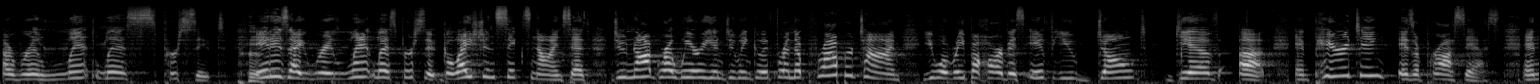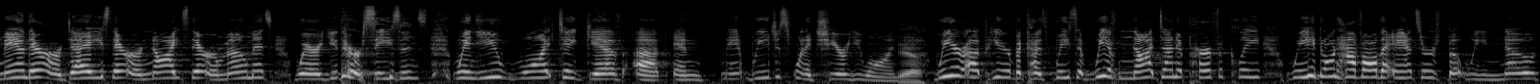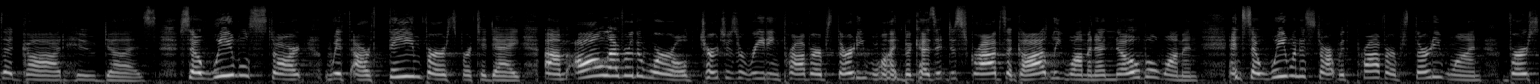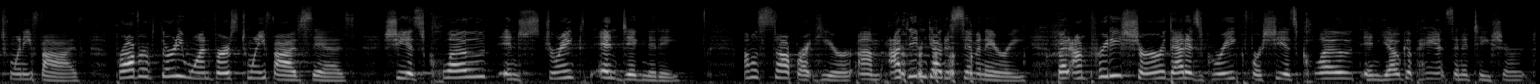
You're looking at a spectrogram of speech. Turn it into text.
a relentless pursuit. it is a relentless pursuit. Galatians 6 9 says, Do not grow weary in doing good, for in the proper time you will reap a harvest if you don't give up. And parenting is a process. And man, there are days, there are nights, there are moments where you, there are seasons when you want to give up. And man, we just want to cheer you on. Yeah. We are up here because we said we have not done it perfectly. We don't have all the answers, but we know the God who does. So we will start with our theme verse for today. Um, all over the world, churches are reading Proverbs 31 because it describes a godly woman, a noble woman. And so we want to start with Proverbs 31, verse 25. Proverbs 31, verse 25 says, She is clothed in strength and dignity. I'm going to stop right here. Um, I didn't go to seminary, but I'm pretty sure that is Greek for she is clothed in yoga pants and a t shirt.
